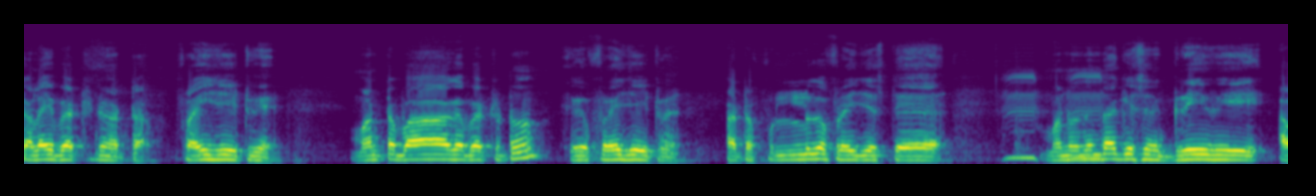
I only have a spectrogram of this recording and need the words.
కళాయి పెట్టడం అట్ట ఫ్రై చేయటమే. మంట బాగా పెట్టడం ఇక ఫ్రై చేయటమే. అట్ట ఫుల్గా ఫ్రై చేస్తే మనం ఇందాకేసిన గ్రేవీ ఆ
